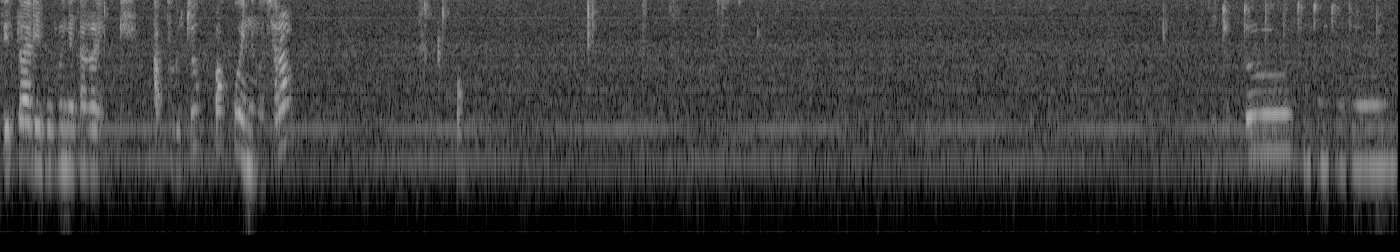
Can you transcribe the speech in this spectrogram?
뒷다리 부분에다가 이렇게 앞으로 쭉 뻗고 있는 것처럼 꼭 통통통통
